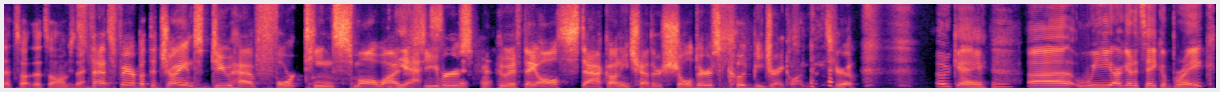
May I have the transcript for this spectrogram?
That's all. That's all I'm saying. That's fair, but the Giants do have 14 small wide Yes. receivers who, if they all stack on each other's shoulders, could be Drake London. true. Okay. Uh, we are going to take a break.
